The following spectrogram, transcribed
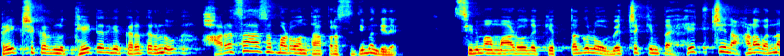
ಪ್ರೇಕ್ಷಕರನ್ನು ಥಿಯೇಟರ್ಗೆ ಕರೆತರಲು ಹರಸಾಹಸ ಮಾಡುವಂತಹ ಪರಿಸ್ಥಿತಿ ಬಂದಿದೆ. ಸಿನಿಮಾ ಮಾಡೋದಕ್ಕೆ ತಗಲೋ ವೆಚ್ಚಕ್ಕಿಂತ ಹೆಚ್ಚಿನ ಹಣವನ್ನ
